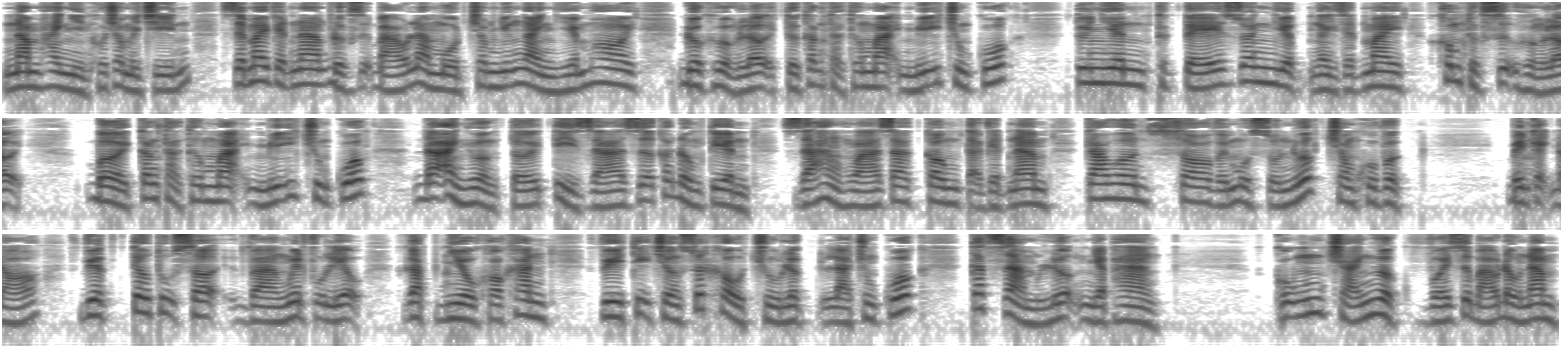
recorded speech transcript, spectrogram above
Năm 2019, dệt may Việt Nam được dự báo là một trong những ngành hiếm hoi được hưởng lợi từ căng thẳng thương mại Mỹ-Trung Quốc. Tuy nhiên, thực tế doanh nghiệp ngành dệt may không thực sự hưởng lợi bởi căng thẳng thương mại Mỹ-Trung Quốc đã ảnh hưởng tới tỷ giá giữa các đồng tiền, giá hàng hóa gia công tại Việt Nam cao hơn so với một số nước trong khu vực. Bên cạnh đó, việc tiêu thụ sợi và nguyên phụ liệu gặp nhiều khó khăn vì thị trường xuất khẩu chủ lực là Trung Quốc cắt giảm lượng nhập hàng. Cũng trái ngược với dự báo đầu năm,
